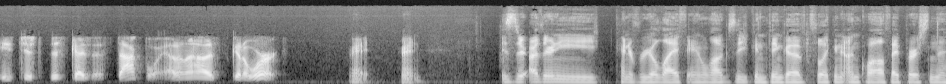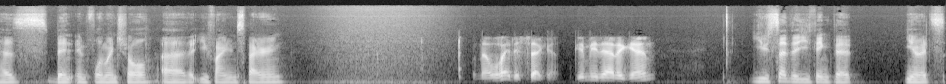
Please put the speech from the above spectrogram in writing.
He's just this guy's a stock boy. I don't know how it's going to work." Right. Right. Is there are there any kind of real life analogs that you can think of to like an unqualified person that has been influential uh, that you find inspiring? Now, wait a second. Give me that again. You said that you think that you know it's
